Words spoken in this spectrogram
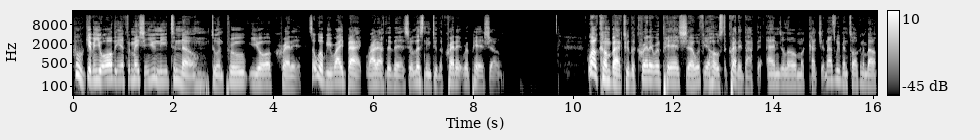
who giving you all the information you need to know to improve your credit. So we'll be right back right after this. You're listening to the Credit Repair Show. Welcome back to the Credit Repair Show with your host, the credit doctor, Angelo McCutchen. As we've been talking about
